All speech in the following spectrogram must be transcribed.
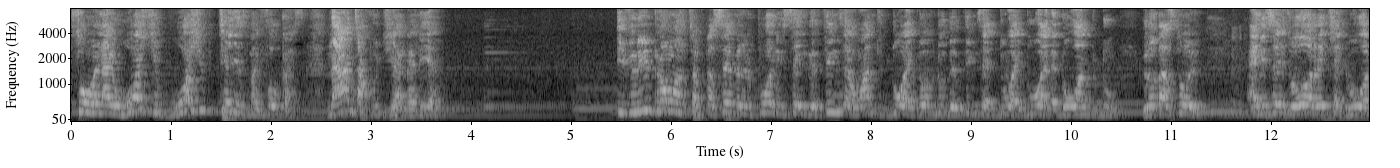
So when I worship, worship changes my focus. Naanza kujiangalia. If you read Romans chapter 7, Paul is saying, The things I want to do, I don't do. The things I do, I do, and I don't want to do. You know that story? And he says, Oh, wretched, oh.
